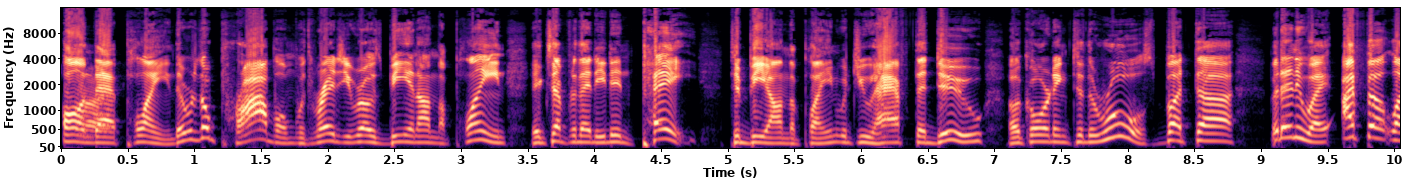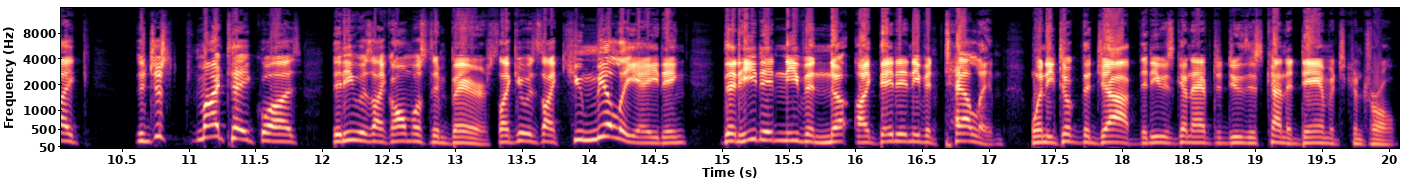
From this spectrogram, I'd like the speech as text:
on Right. that plane. There was no problem with Reggie Rose being on the plane except for that he didn't pay to be on the plane, which you have to do according to the rules. But uh but anyway, I felt like just my take was that he was like almost embarrassed. Like it was like humiliating that he didn't even know like they didn't even tell him when he took the job that he was going to have to do this kind of damage control.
